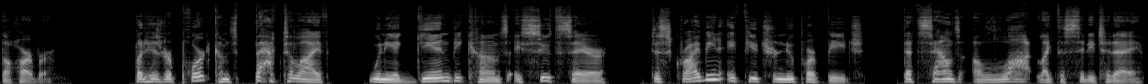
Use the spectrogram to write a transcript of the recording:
the harbor. But his report comes back to life when he again becomes a soothsayer, describing a future Newport Beach that sounds a lot like the city today.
